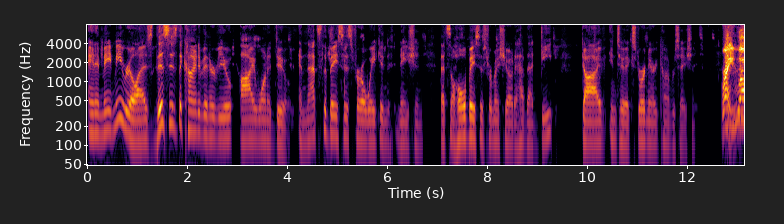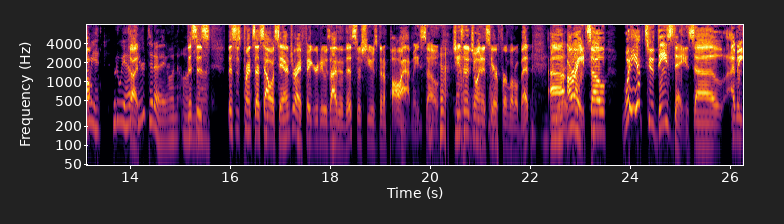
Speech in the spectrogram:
And it made me realize this is the kind of interview I want to do. And that's the basis for Awakened Nation. That's the whole basis for my show to have that deep dive into extraordinary conversations. Right. Who well, do we, who do we have here today? On, on this is uh, this is Princess Alessandra. I figured it was either this or she was going to paw at me, so she's going to join us here for a little bit. Uh, all right. So what are you up to these days? Uh, I mean,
